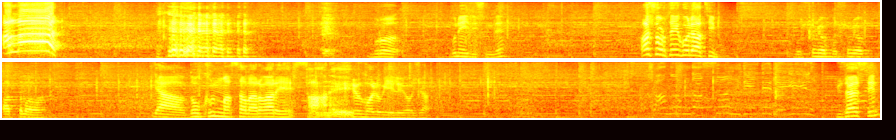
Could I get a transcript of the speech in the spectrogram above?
Allah! Bu neydi şimdi? Aç ortaya golü atayım. Busum yok busum yok. Attım ama. Ya dokunmasalar var ya efsane bir gol geliyor hocam. Güzelsin.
